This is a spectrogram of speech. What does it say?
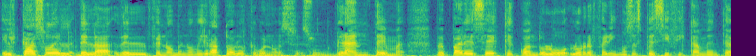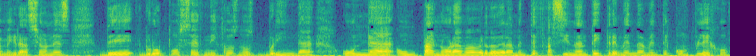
el caso del, del fenómeno migratorio, que bueno, es, es un gran tema, me parece que cuando cuando lo, referimos específicamente a migraciones de grupos étnicos, nos brinda un panorama verdaderamente fascinante y tremendamente complejo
